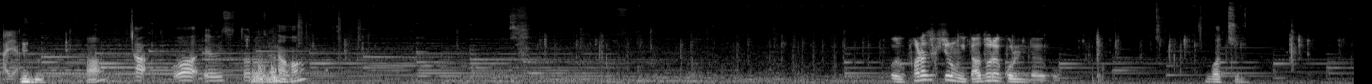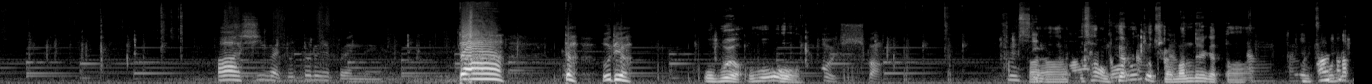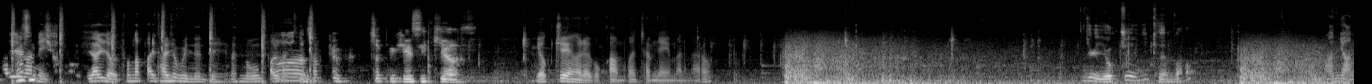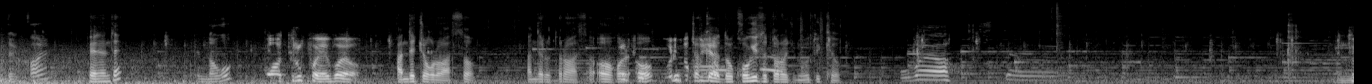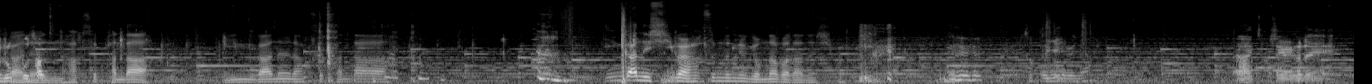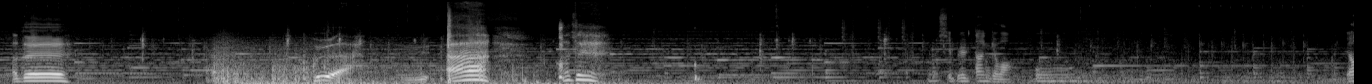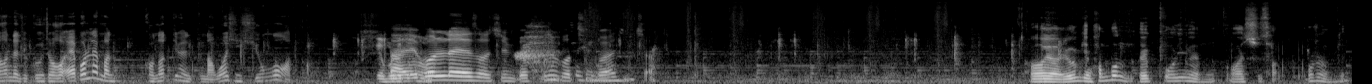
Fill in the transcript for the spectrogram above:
아야. 아, 와 여기서 떨어져. 어? 어 파란색 지렁이 나도래 걸린다 이거 맞지? 아, 씨발, 또 떨어질 뻔했네. 따, 따 어디야? 오 뭐야? 오. 어, 씨방. 30 아, 이 사람 회로도 잘 만들겠다. 넌 존나 빨리 가네 기다려 존나 빨리 달리고 있는데 난 너무 빨라 아. 잡혀 잡혀 개새끼야 역주행을 해볼까 한번 잠냥이 만나러? 이게 역주행이 되나? 아니 안 될걸? 되는데? 된다고? 와 드루퍼 에버야. 반대쪽으로 왔어. 반대로 돌아왔어. 어, 걸, 어? 우리 짝피야, 너 거기서 떨어지면 어떡해? 오바야. 드롭보 인간은 학습한다. 인간은 학습한다. 인간은 씨발 학습 능력이 없나 봐 나는 씨발. 왜 갑자기? 아 갑자기 왜 그래 안돼. 으아. 으- 아 안돼. 11단계 왔고 야 근데 그 저거 애벌레만 건너뛰면 좀 나머지는 쉬운 거 같다 나 애벌레에서 지금 몇 분을 버틴 거야 진짜 어야 여기 한번맥 보이면 와씨 사 어려운데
